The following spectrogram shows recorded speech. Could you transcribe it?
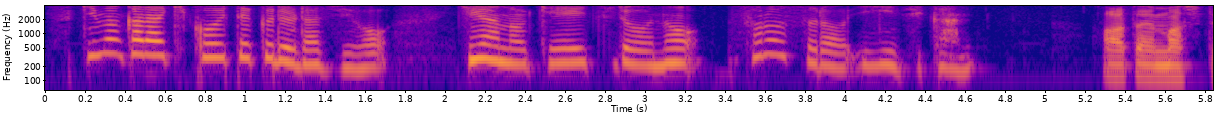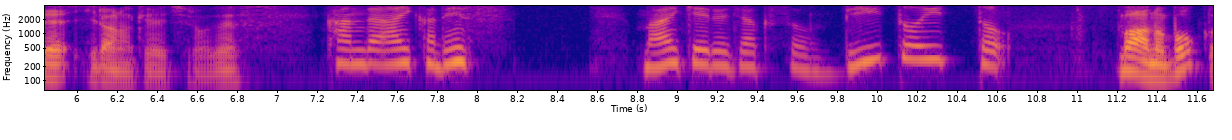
隙間から聞こえてくるラジオ平野啓一郎の「そろそろいい時間。改めまして平野啓一郎です」神田愛花です。マイケル・ジャクソン「ビート・イットまああの僕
